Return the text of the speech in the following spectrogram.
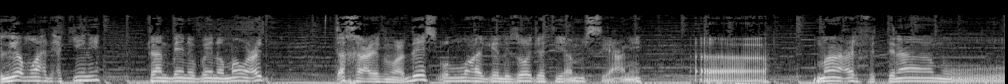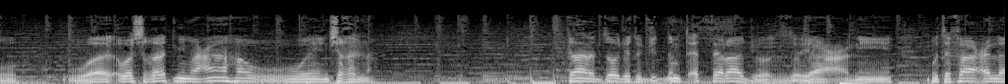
اليوم واحد يحكيني كان بيني وبينه موعد تأخر عليه في الموعد. ليش؟ والله قال لي زوجتي أمس يعني آه ما عرفت تنام و... وأشغلتني معاها وانشغلنا. كانت زوجته جدا متأثرة يعني متفاعلة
